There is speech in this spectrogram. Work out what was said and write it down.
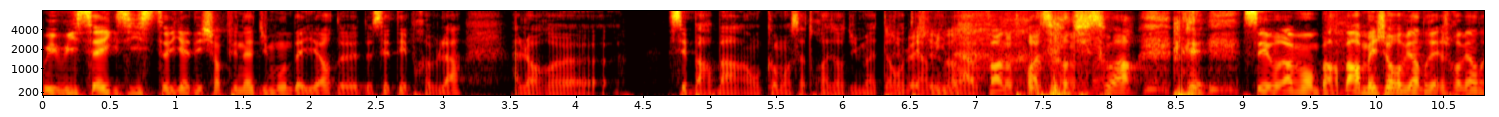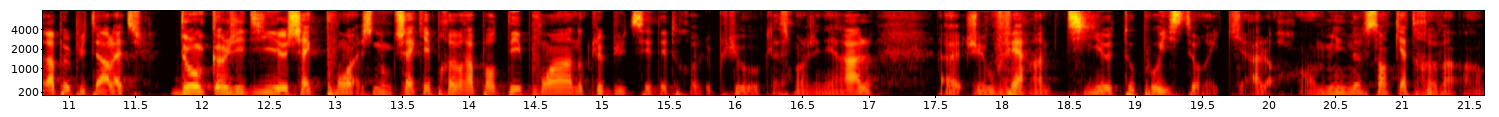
Oui, oui, ça existe. Il y a des championnats du monde d'ailleurs de, de cette épreuve-là. Alors, euh, c'est barbare. hein. On commence à 3h du matin, on termine hein. à 23h du soir. c'est vraiment barbare. Mais je reviendrai, je reviendrai un peu plus tard là-dessus. Donc, comme j'ai dit, chaque, point, donc, chaque épreuve rapporte des points. Donc, le but, c'est d'être le plus haut au classement général. Euh, je vais vous faire un petit euh, topo historique. Alors, en 1981,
